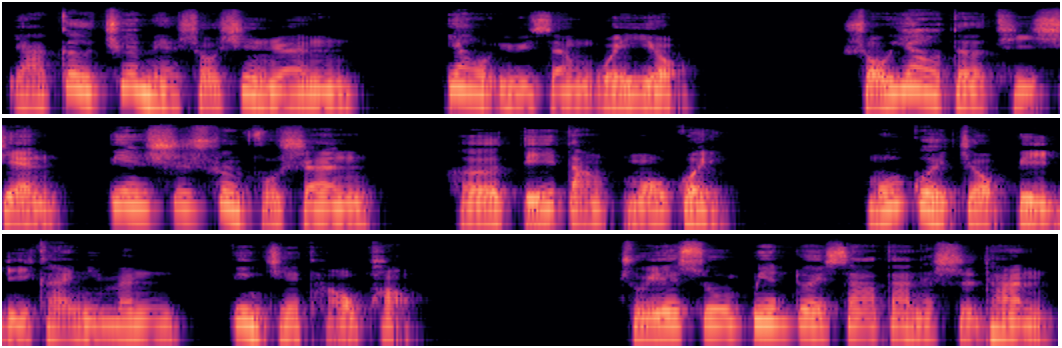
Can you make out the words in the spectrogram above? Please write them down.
雅各劝勉收信人要与神为友，首要的体现便是顺服神和抵挡魔鬼，魔鬼就必离开你们，并且逃跑。主耶稣面对撒旦的试探，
